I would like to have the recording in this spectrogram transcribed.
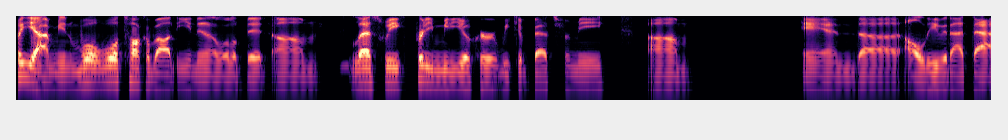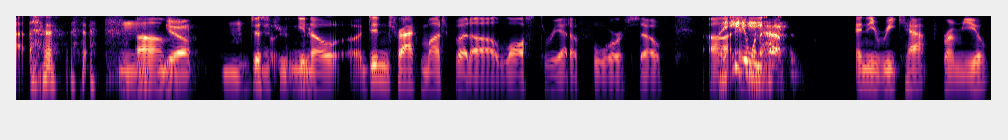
but yeah, I mean, we'll we'll talk about Ian in a little bit. Um, last week, pretty mediocre week of bets for me. Um, and uh, I'll leave it at that. mm, um, yeah, mm, just you know, uh, didn't track much, but uh, lost three out of four. So uh, I hate any, it when it happens. Any recap from you?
